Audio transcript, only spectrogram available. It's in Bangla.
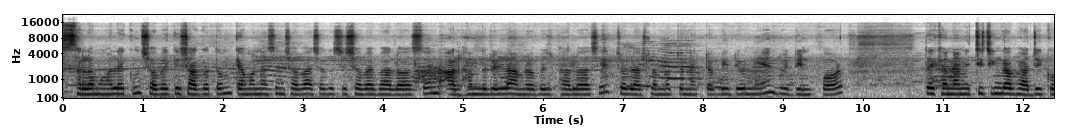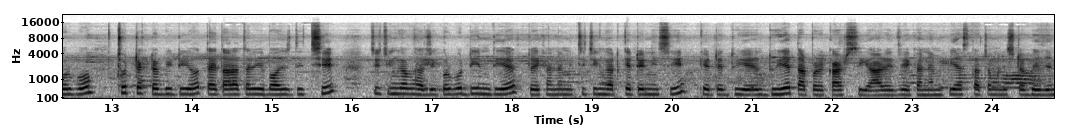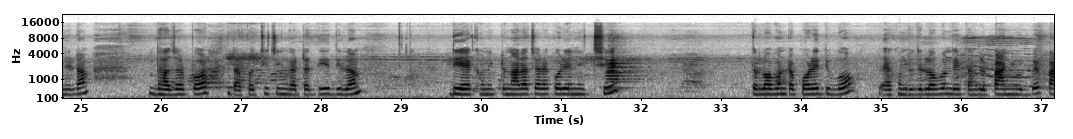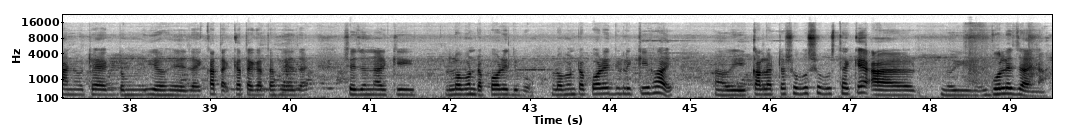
আসসালামু আলাইকুম, সবাইকে স্বাগতম। কেমন আছেন সবাই? আশা করছি সবাই ভালো আছেন। আলহামদুলিল্লাহ আমরা বেশ ভালো আছি। চলে আসলাম নতুন একটা ভিডিও নিয়ে দুই দিন পর। তো এখানে আমি চিচিঙ্গা ভাজি করব। ছোট্ট একটা ভিডিও তাই তাড়াতাড়ি বয়স দিচ্ছি। চিচিঙ্গা ভাজি করব ডিম দিয়ে। তো এখানে আমি চিচিঙ্গা কেটে নিছি। কেটে ধুয়ে ধুয়ে তারপরে কাটছি। আর এই যে এখানে আমি পেঁয়াজ, কাঁচামরিচটা ভেজে নিলাম। ভাজার পর তারপর চিচিঙ্গাটা দিয়ে দিলাম। দিয়ে এখন একটু নাড়াচাড়া করে নিচ্ছি। তো লবণটা পরে দিব। এখন যদি লবণ দিই তাহলে পানি উঠবে। পানি উঠে একদম ইয়ে হয়ে যায় কাতা কাতা কাতা হয়ে যায়। সেই জন্য আর কি লবণটা পরে দিব। লবণটা পরে দিলে কি হয়? ওই কালারটা সবুজ সবুজ থাকে আর ওই গলে যায় না।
